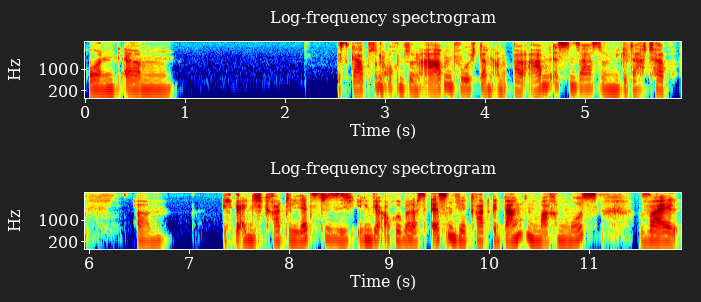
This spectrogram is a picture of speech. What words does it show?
Und ähm, es gab so auch so einen Abend, wo ich dann am, beim Abendessen saß und mir gedacht habe, ähm, ich bin eigentlich gerade die Letzte, die sich irgendwie auch über das Essen hier gerade Gedanken machen muss, weil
